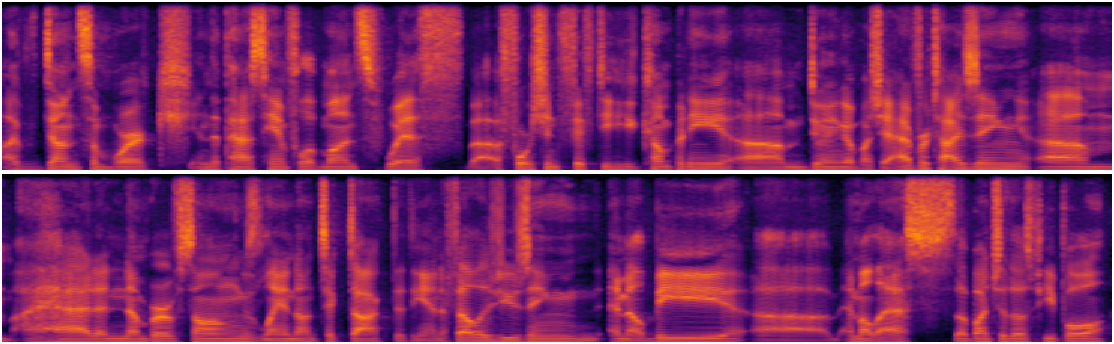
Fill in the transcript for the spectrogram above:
I've done some work in the past handful of months with a Fortune 50 company um, doing a bunch of advertising. Um, I had a number of songs land on TikTok that the NFL is using, MLB, uh, MLS, a bunch of those people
